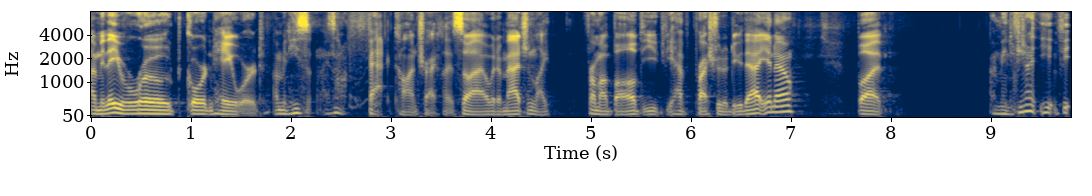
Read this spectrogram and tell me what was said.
I mean, they rode Gordon Hayward. I mean, he's he's on a fat contract, so I would imagine like from above, you, you have pressure to do that, you know. But I mean, if you're not if, you,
